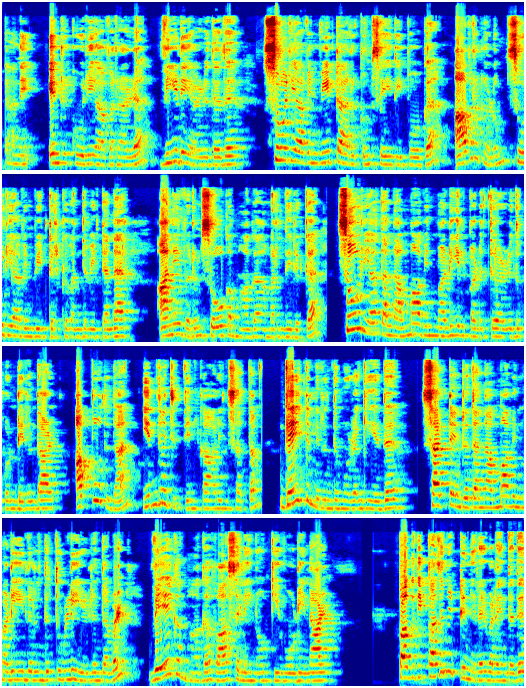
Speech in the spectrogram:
தானே? என்று கூறி அவர் அழ வீடே அழுதது. சூர்யாவின் வீட்டாருக்கும் செய்தி போக அவர்களும் சூர்யாவின் வீட்டிற்கு வந்துவிட்டனர். அனைவரும் சோகமாக அமர்ந்திருக்க சூர்யா தன் அம்மாவின் மடியில் படுத்து அழுது கொண்டிருந்தாள். அப்போதுதான் இந்திரஜித்தின் காரின் சத்தம் கேட்டில் இருந்து முழங்கியது. சட்டென்று தன் அம்மாவின் மடியிலிருந்து துள்ளி எழுந்தவள் வேகமாக வாசலை நோக்கி ஓடினாள். பகுதி பதினெட்டு நிறைவடைந்தது.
